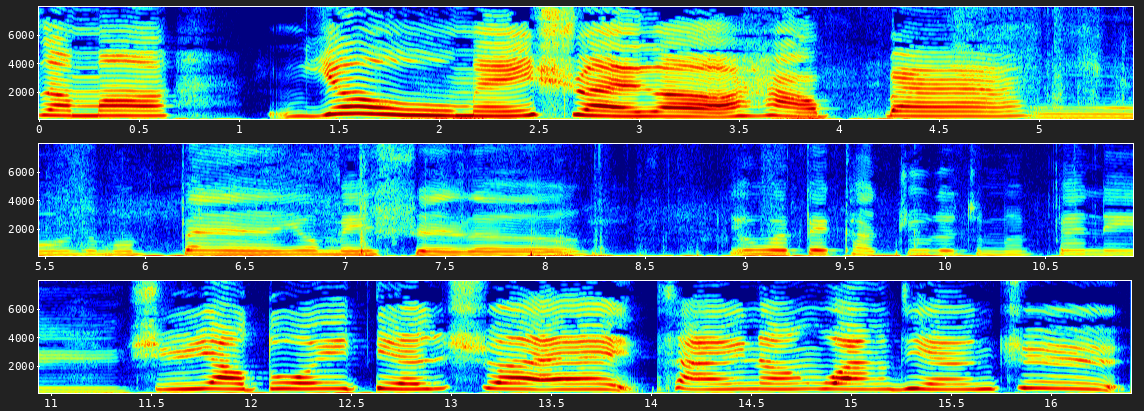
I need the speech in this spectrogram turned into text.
怎么又没水了？好吧。哦，怎么办？又没水了，又会被卡住了，怎么办呢？需要多一点水才能往前去，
